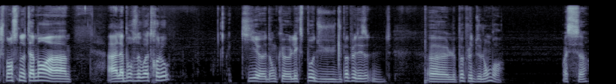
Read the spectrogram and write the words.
Je pense notamment à, la bourse de Waterloo, qui euh, donc euh, l'expo du, peuple des euh, le peuple de l'ombre. Ouais, c'est ça.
